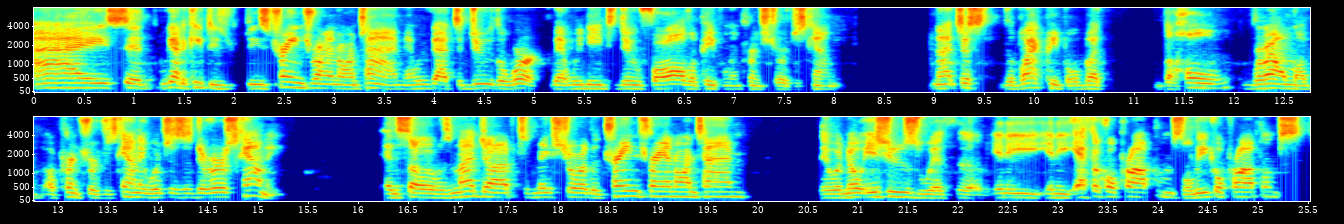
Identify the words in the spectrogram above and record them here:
I said, "We got to keep these these trains running on time, and we've got to do the work that we need to do for all the people in Prince George's County." Not just the black people, but the whole realm of, of Prince George's County, which is a diverse county. And so it was my job to make sure the trains ran on time. There were no issues with uh, any any ethical problems, legal problems.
